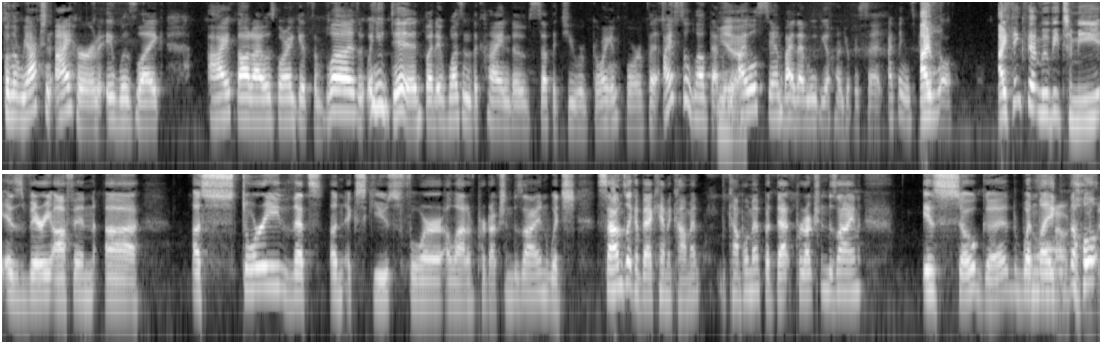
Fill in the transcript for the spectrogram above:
from the reaction I heard it was like. I thought I was going to get some blood, and you did, but it wasn't the kind of stuff that you were going for. But I still love that movie. Yeah. I will stand by that movie 100%. I think it's beautiful. I think that movie to me is very often uh, a story that's an excuse for a lot of production design, which sounds like a backhanded comment compliment, but that production design is so good when like So the whole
